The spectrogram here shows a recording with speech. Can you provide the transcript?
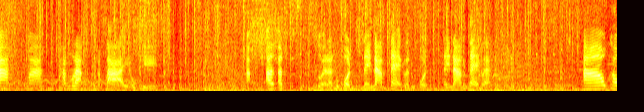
อะมาข้างหลังก็ตาย โอเคอะอะ สวยแล้วทุกคนในน้ำแตกแล้วทุกคนในน้ำแตกแล้วอ้าวเข้า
